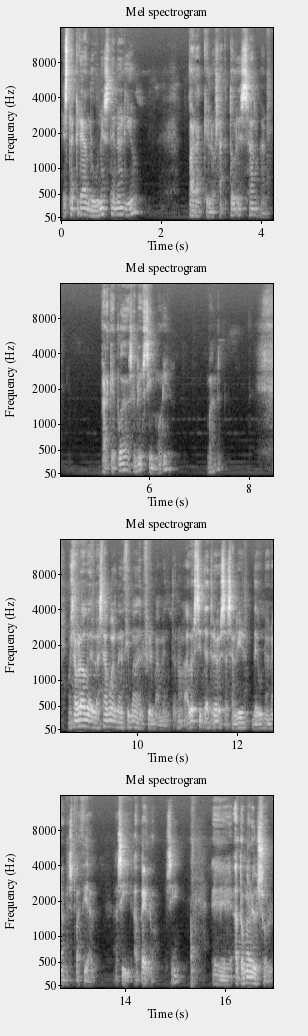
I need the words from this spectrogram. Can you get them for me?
Está creando un escenario para que los actores salgan, para que puedan salir sin morir. Hemos hablado de las aguas de encima del firmamento, ¿no? A ver si te atreves a salir de una nave espacial, así, a pelo, ¿sí? Eh, a tomar el sol.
